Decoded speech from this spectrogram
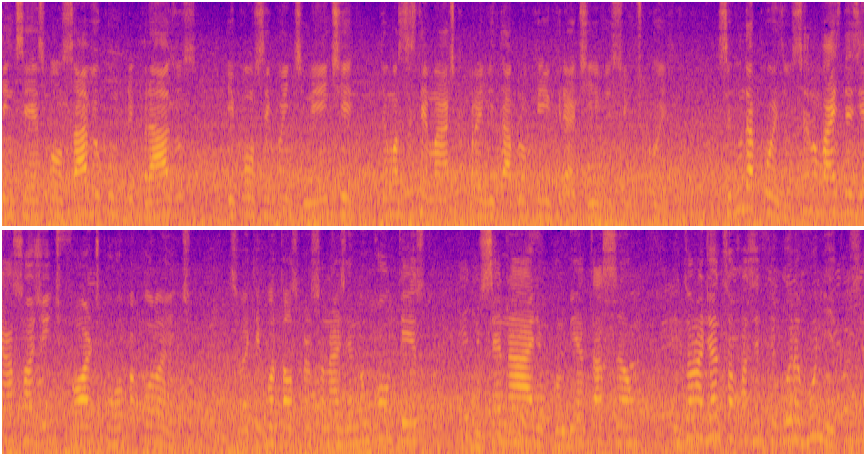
tem que ser responsável, cumprir prazos e, consequentemente, ter uma sistemática para evitar bloqueio criativo, esse tipo de coisa. Segunda coisa, você não vai desenhar só gente forte com roupa colante. Você vai ter que botar os personagens dentro de um contexto, um cenário, com ambientação. Então não adianta só fazer figura bonita, você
